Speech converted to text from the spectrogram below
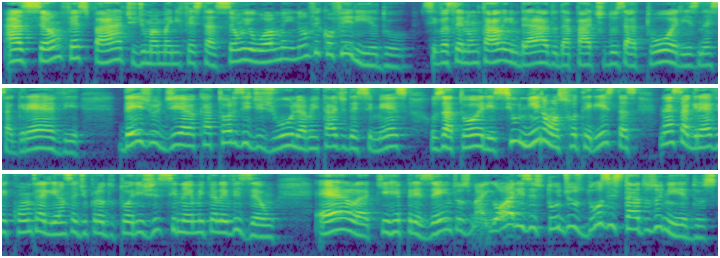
A ação fez parte de uma manifestação e o homem não ficou ferido. Se você não está lembrado da parte dos atores nessa greve, desde o dia 14 de julho, à metade desse mês, os atores se uniram aos roteiristas nessa greve contra a Aliança de Produtores de Cinema e Televisão. Ela, que representa os maiores estúdios dos Estados Unidos,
